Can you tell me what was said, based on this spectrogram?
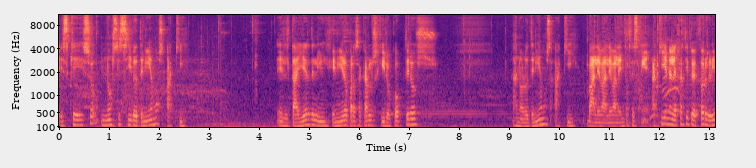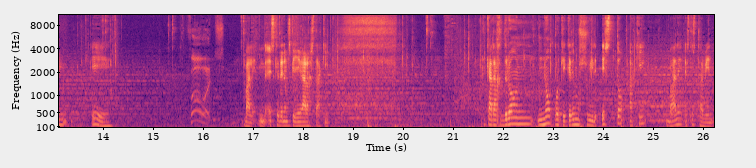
Es que eso no sé si lo teníamos aquí. El taller del ingeniero para sacar los girocópteros. Ah, no, lo teníamos aquí. Vale, vale, vale. Entonces, eh, aquí en el ejército de Thorgrim... Eh, Vale, es que tenemos que llegar hasta aquí. Karagdron, no, porque queremos subir esto aquí. Vale, esto está bien.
